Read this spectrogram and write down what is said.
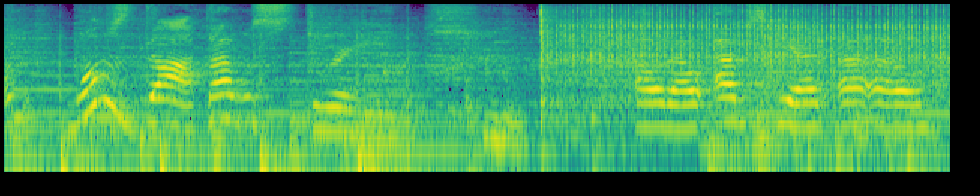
Um, what was that? That was strange. oh no, I'm scared. Uh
